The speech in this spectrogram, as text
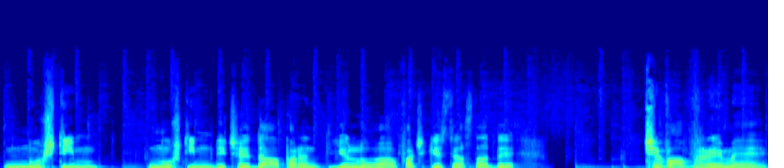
Nu știm, nu știm de ce, dar aparent el uh, face chestia asta de ceva vreme,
